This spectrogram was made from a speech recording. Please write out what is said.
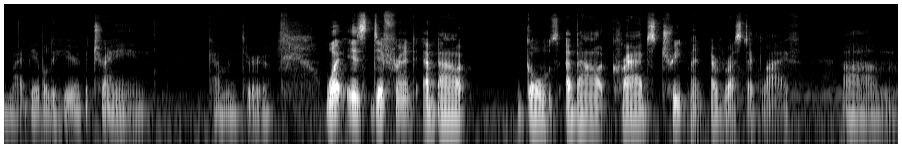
You might be able to hear the train coming through. What is different about goals about Crabbe's treatment of rustic life? Um,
